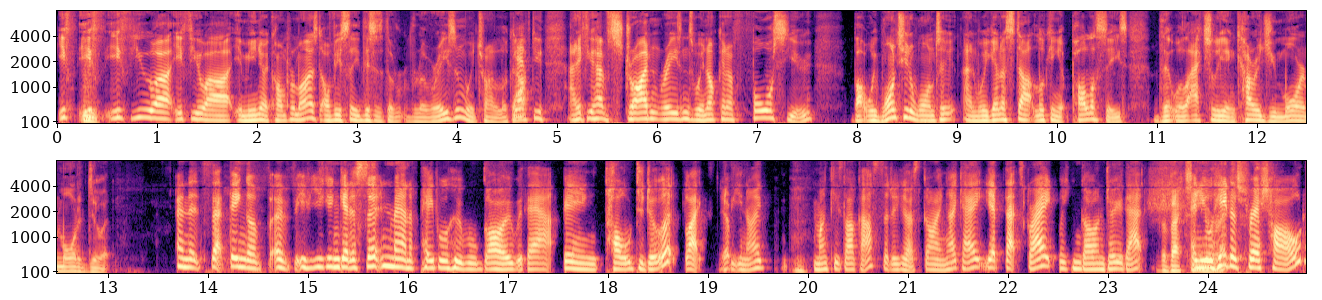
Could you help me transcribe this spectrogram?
If, hmm. if if you are if you are immunocompromised, obviously this is the, the reason we're trying to look Yep. after you. And if you have strident reasons, we're not going to force you, but we want you to want it, and we're going to start looking at policies that will actually encourage you more and more to do it. And it's that thing of, of if you can get a certain amount of people who will go without being told to do it, like, Yep. you know, hmm. monkeys like us that are just going, okay, yep, that's great. We can go and do that. The vaccine and you'll hit a threshold.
